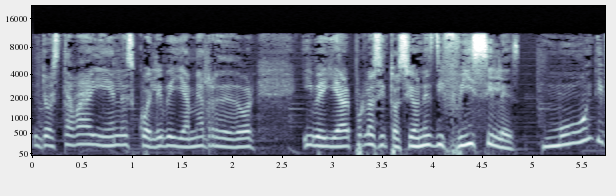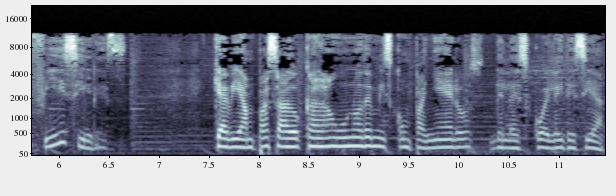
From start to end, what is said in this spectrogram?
yo estaba ahí en la escuela y veía a mi alrededor y veía por las situaciones difíciles, muy difíciles, que habían pasado cada uno de mis compañeros de la escuela y decía,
